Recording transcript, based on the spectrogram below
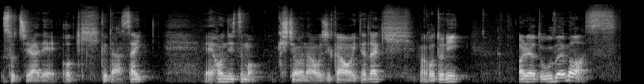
そちらでお聞きください。えー、本日も貴重なお時間をいただき、誠にありがとうございます。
